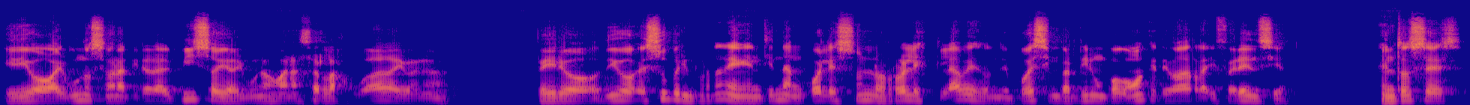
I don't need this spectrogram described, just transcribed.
Y digo, algunos se van a tirar al piso y algunos van a hacer la jugada y van a... Pero digo, es súper importante que entiendan cuáles son los roles claves donde puedes invertir un poco más que te va a dar la diferencia. Entonces,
